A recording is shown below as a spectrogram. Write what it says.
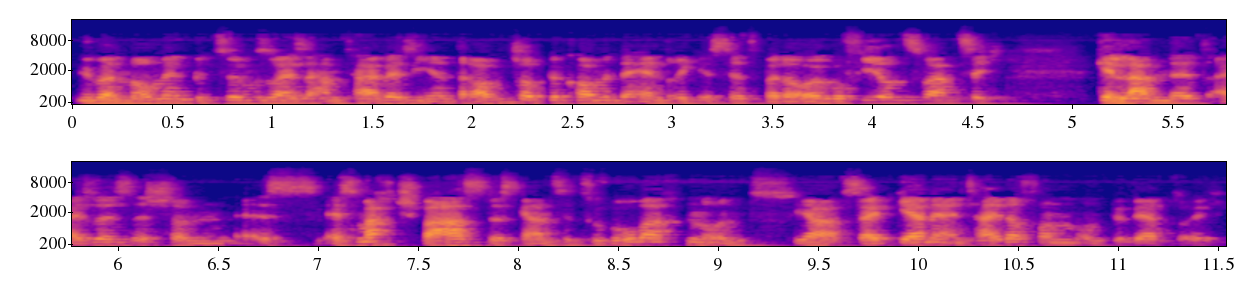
übernommen, beziehungsweise haben teilweise ihren Traumjob bekommen. Der Hendrik ist jetzt bei der Euro 24 gelandet. Also es ist schon, es, es macht Spaß, das Ganze zu beobachten und ja, seid gerne ein Teil davon und bewerbt euch.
